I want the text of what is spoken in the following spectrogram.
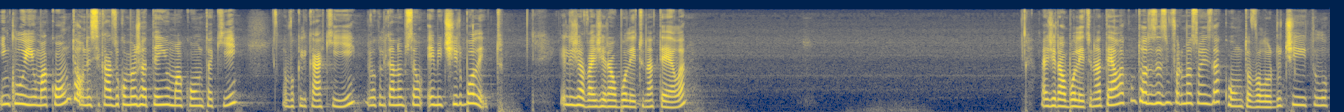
incluir uma conta, ou nesse caso, como eu já tenho uma conta aqui, eu vou clicar aqui, vou clicar na opção emitir boleto. Ele já vai gerar o boleto na tela. Vai gerar o boleto na tela com todas as informações da conta, o valor do título,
